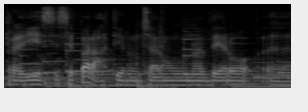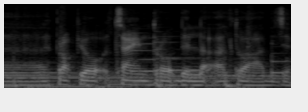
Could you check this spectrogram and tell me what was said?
tra di essi separati e non c'era un vero eh, proprio centro dell'Alto Adige.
